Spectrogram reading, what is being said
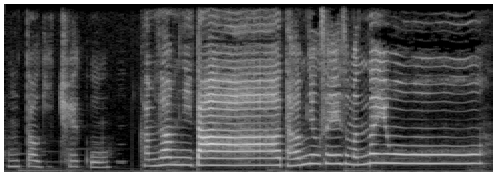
콩떡이 최고. 감사합니다. 다음 영상에서 만나요.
